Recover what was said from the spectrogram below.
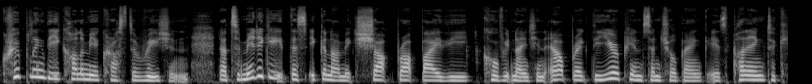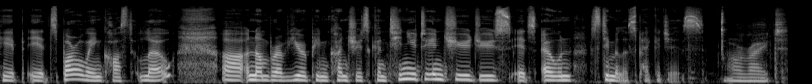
crippling the economy across the region. Now, to mitigate this economic shock brought by the COVID 19 outbreak, the European Central Bank is planning to keep its borrowing cost low. Uh, a number of European countries continue to introduce its own stimulus packages. All right.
